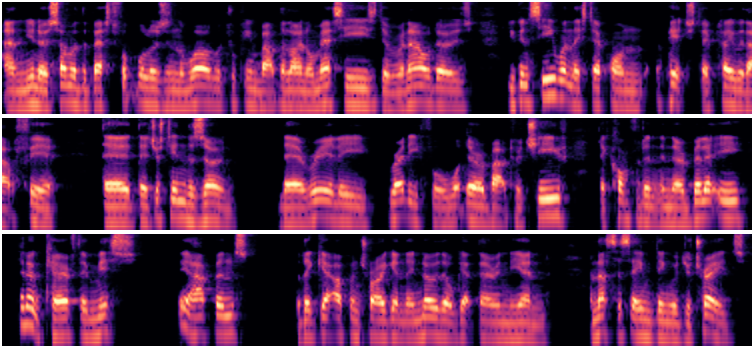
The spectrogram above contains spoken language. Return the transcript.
And you know, some of the best footballers in the world. We're talking about the Lionel Messi's, the Ronaldos you can see when they step on a pitch, they play without fear. They're they're just in the zone. They're really ready for what they're about to achieve. They're confident in their ability. They don't care if they miss. It happens, but they get up and try again. They know they'll get there in the end. And that's the same thing with your trades.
